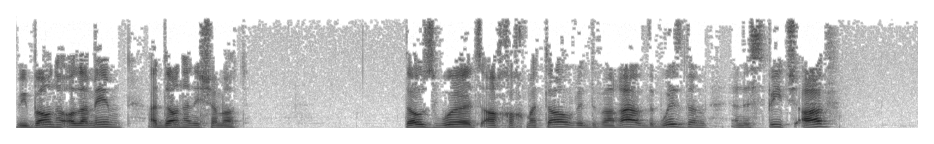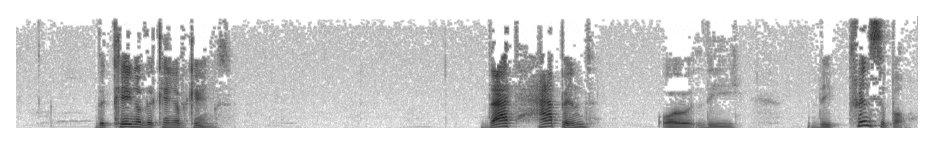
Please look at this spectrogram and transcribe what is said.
Ribon HaOlamim Adon HaNishamot. Those words are Chochmato v'dvarav, the wisdom and the speech of the King of the King of Kings. That happened, or the the principle,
